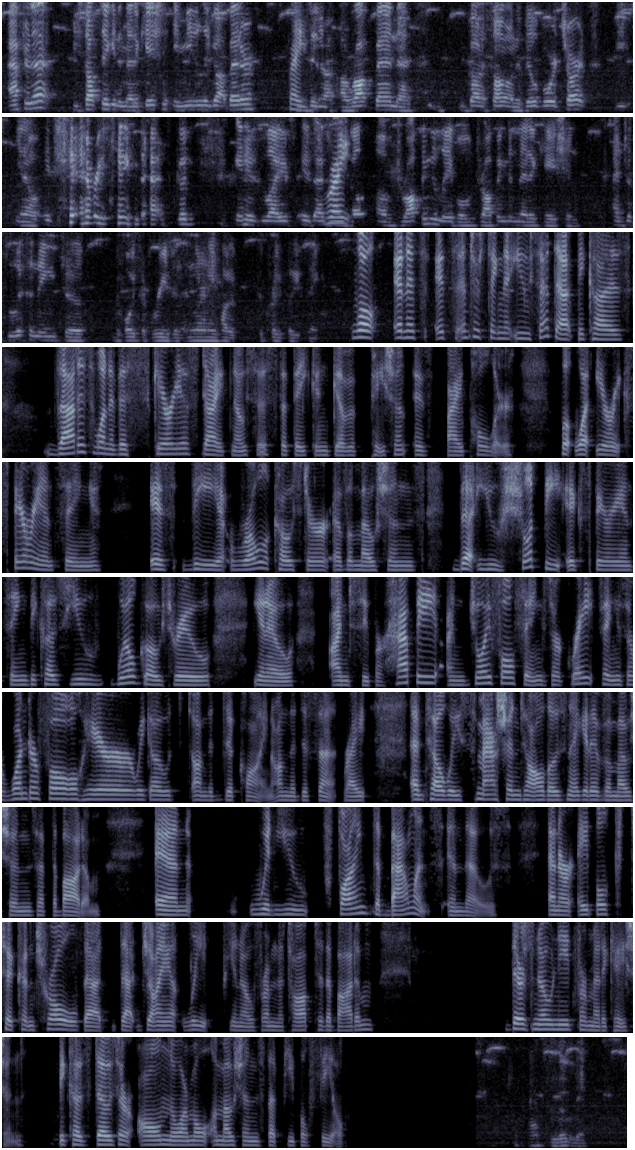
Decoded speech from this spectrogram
After that, he stopped taking the medication, immediately got better. right He's in a, a rock band that's got a song on the Billboard charts. He, you know, it's everything that's good in his life is as a result of dropping the label, dropping the medication, and just listening to the voice of reason and learning how to, to critically think. Well and it's it's interesting that you said that because that is one of the scariest diagnoses that they can give a patient is bipolar. But what you're experiencing is the roller coaster of emotions that you should be experiencing because you will go through, you know, I'm super happy, I'm joyful, things are great, things are wonderful. Here we go on the decline, on the descent, right? Until we smash into all those negative emotions at the bottom. And when you find the balance in those and are able to control that that giant leap you know from the top to the bottom there's no need for medication because those are all normal emotions that people feel Absolutely.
